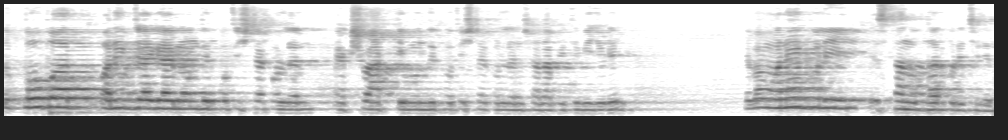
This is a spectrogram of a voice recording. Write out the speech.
তো বহুপাত অনেক জায়গায় মন্দির প্রতিষ্ঠা করলেন, একশো আটটি মন্দির প্রতিষ্ঠা করলেন সারা পৃথিবী জুড়ে এবং অনেকগুলি স্থান উদ্ধার করেছিলেন।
